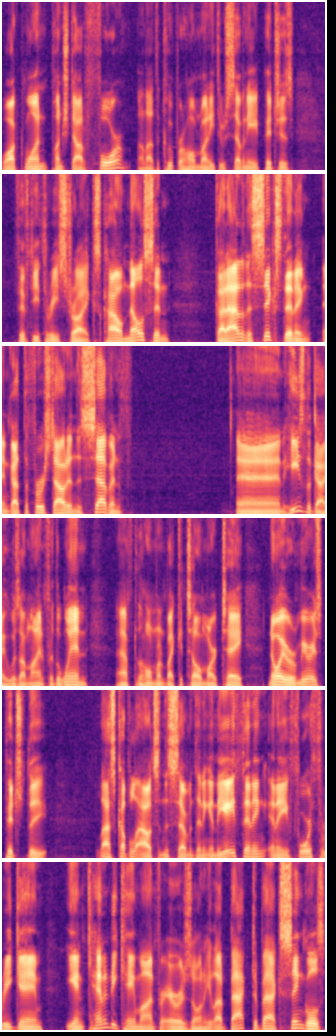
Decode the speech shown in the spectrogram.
walked one, punched out four, allowed the Cooper home run. He threw 78 pitches, 53 strikes. Kyle Nelson got out of the sixth inning and got the first out in the seventh. And he's the guy who was on line for the win after the home run by Ketel Marte. Noe Ramirez pitched the last couple outs in the seventh inning. In the eighth inning, in a 4 3 game, Ian Kennedy came on for Arizona. He allowed back to back singles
